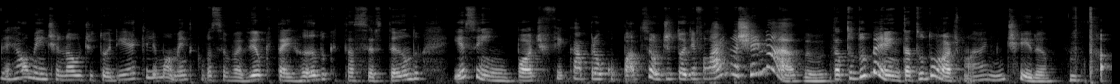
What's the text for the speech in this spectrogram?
realmente na auditoria é aquele momento que você vai ver o que tá errando, o que tá acertando. E assim, pode ficar preocupado se a auditoria falar, ai, não achei nada, tá tudo bem, tá tudo ótimo. Ai, mentira. Tá.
